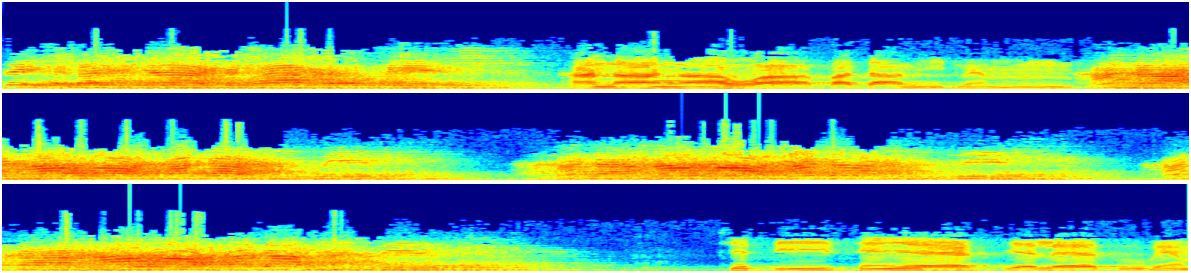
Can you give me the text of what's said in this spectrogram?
စိတ်ပိုင်းများယထာခေါ်တွင်ခန္ဓာ၅ဝပတ္တမိတွင်ခန္ဓာ၅ဝပတ္တမိတွင်ခန္ဓာ ဖြစ်တည်ဆင်းရဲပြည့်လဲသူပင်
